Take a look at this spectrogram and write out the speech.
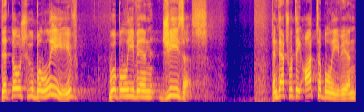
that those who believe will believe in Jesus. And that's what they ought to believe in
